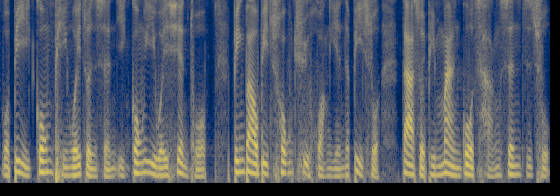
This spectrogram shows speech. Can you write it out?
我必以公平为准绳，以公义为线砣。冰雹必冲去谎言的闭锁，大水必漫过藏身之处。”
